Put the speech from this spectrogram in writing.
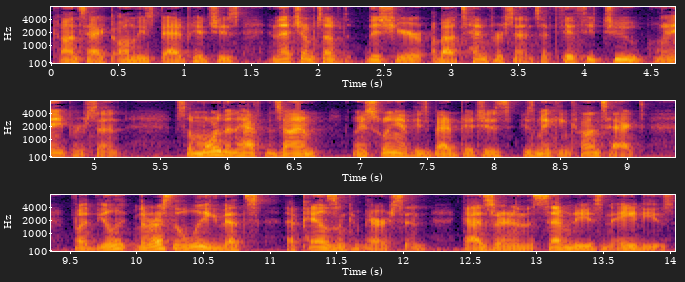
contact on these bad pitches, and that jumps up this year about 10% to 52.8%. So more than half the time when he's swinging at these bad pitches, he's making contact. But the rest of the league, that's that pales in comparison. Guys are in the 70s and 80s.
